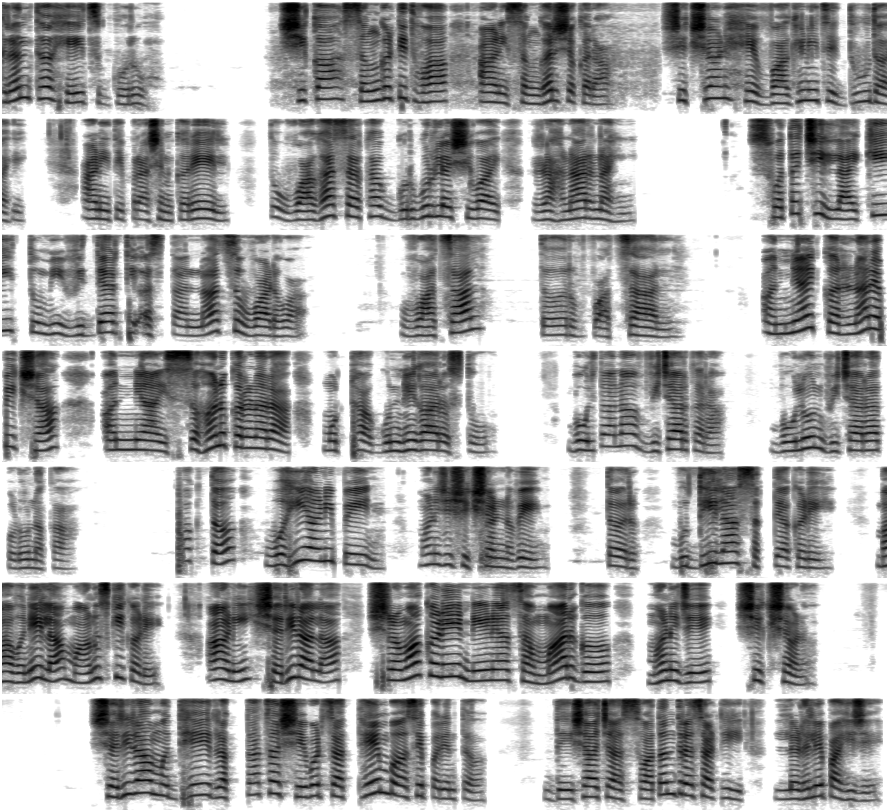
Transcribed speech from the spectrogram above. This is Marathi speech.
ग्रंथ हेच गुरु. शिका संघटित व्हा आणि संघर्ष करा. शिक्षण हे वाघिणीचे दूध आहे आणि ते प्राशन करेल. तो वाघासारखा गुरगुरल्याशिवाय राहणार नाही. स्वतःची लायकी तुम्ही विद्यार्थी असतानाच वाढवा. वाचाल तर वाचाल. अन्याय करणाऱ्यापेक्षा अन्याय सहन करणारा मोठा गुन्हेगार असतो. बोलताना विचार करा. बोलून विचारात पडू नका. फक्त वही आणि पेन म्हणजे शिक्षण नव्हे तर बुद्धीला सत्याकडे भावनेला माणुसकीकडे आणि शरीराला श्रमाकडे नेण्याचा मार्ग म्हणजे शिक्षण. शरीरामध्ये रक्ताचा शेवटचा थेंब असेपर्यंत देशाच्या स्वातंत्र्यासाठी लढले पाहिजे.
